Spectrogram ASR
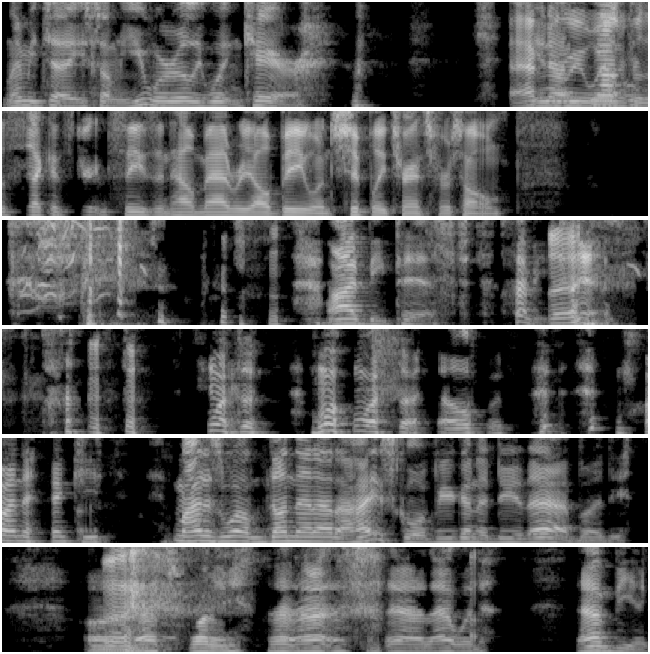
let me tell you something. You really wouldn't care. After know, we you win know- for the second straight season, how mad will y'all be when Shipley transfers home? I'd be pissed. I'd be pissed. what the what, what the hell? would- Why the heck? You might as well have done that out of high school if you're going to do that. But uh, that's funny. That- yeah, that would that would be a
